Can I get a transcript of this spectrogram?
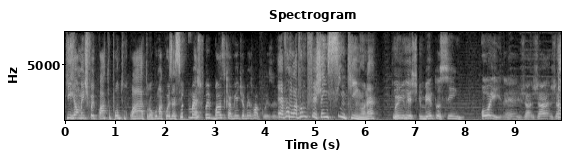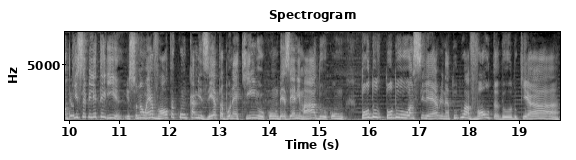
que realmente foi 4.4, alguma coisa assim. Mas foi basicamente a mesma coisa. É, vamos lá, vamos fechar em cinquinho, né? Foi um investimento assim, oi, né? Já, já, já. Não, deu... porque isso é bilheteria. Isso não é volta com camiseta, bonequinho, com desenho animado, com todo todo ancillary, né? Tudo à volta do, do que é a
